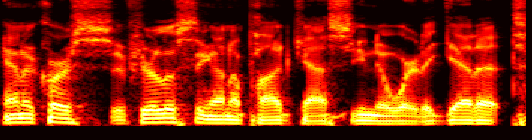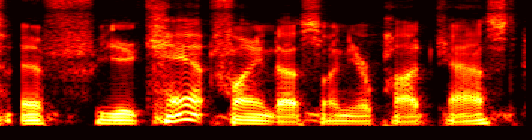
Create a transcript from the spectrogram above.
and of course, if you're listening on a podcast, you know where to get it. If you can't find us on your podcast,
